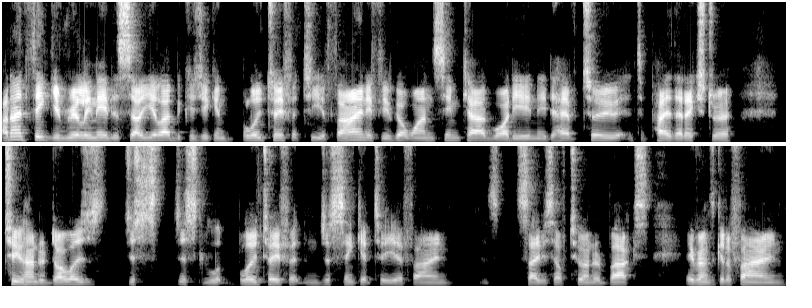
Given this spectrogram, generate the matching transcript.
I don't think you really need the cellular because you can Bluetooth it to your phone. If you've got one SIM card, why do you need to have two to pay that extra $200? Just just Bluetooth it and just sync it to your phone. Save yourself 200 bucks everyone's got a phone.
